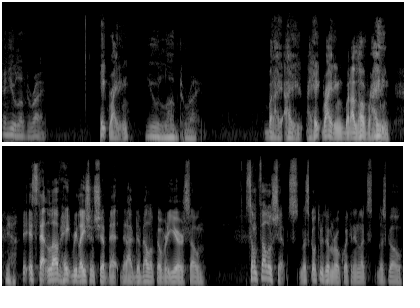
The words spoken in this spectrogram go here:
And you love to write. Hate writing. You love to write. but I, I I hate writing, but I love writing. Yeah. It's that love hate relationship that that I've developed over the years. So some fellowships. Let's go through them real quick, and then let's let's go.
